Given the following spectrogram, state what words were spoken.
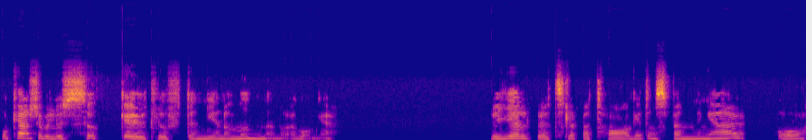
Och kanske vill du sucka ut luften genom munnen några gånger. Det hjälper att släppa taget om spänningar och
